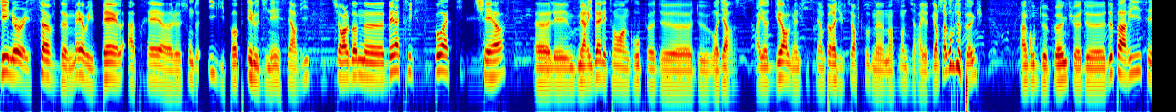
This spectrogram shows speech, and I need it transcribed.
Dinner is served de Mary Bell après euh, le son de Iggy Pop et le dîner est servi sur l'album euh, Bellatrix Boaticea. Euh, les Mary Bell étant un groupe de, de, on va dire Riot Girl, même si c'est un peu réducteur, je trouve maintenant de dire Riot Girl. C'est un groupe de punk, un groupe de punk de, de Paris. C'est,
